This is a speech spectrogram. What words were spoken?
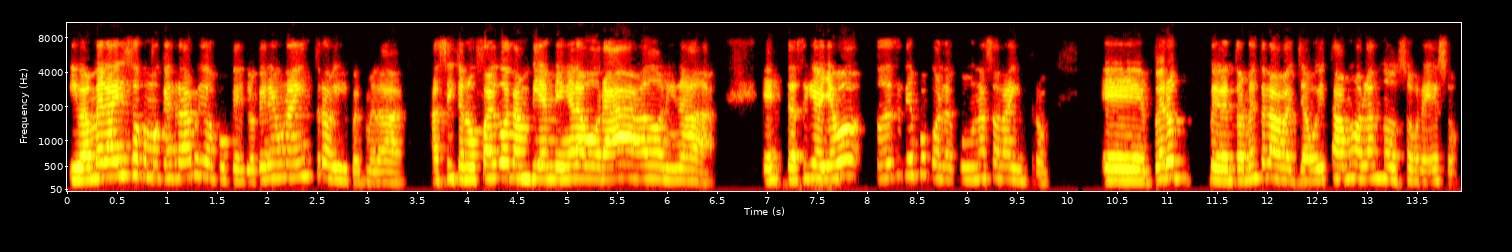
Iván me la hizo como que rápido porque yo quería una intro y pues me la... Así que no fue algo tan bien, bien elaborado ni nada. Este, así que yo llevo todo ese tiempo con, con una sola intro. Eh, pero eventualmente la, ya hoy estábamos hablando sobre eso,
